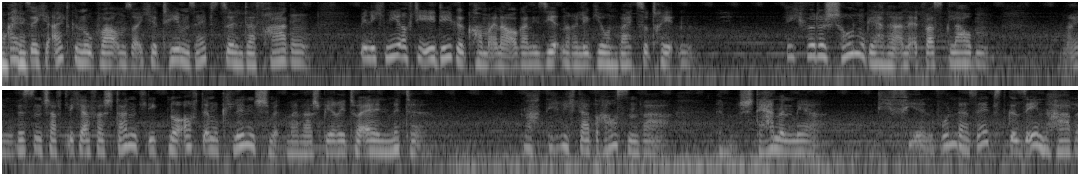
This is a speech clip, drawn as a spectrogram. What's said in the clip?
Okay. Als ich alt genug war, um solche Themen selbst zu hinterfragen, bin ich nie auf die Idee gekommen, einer organisierten Religion beizutreten. Ich würde schon gerne an etwas glauben. Mein wissenschaftlicher Verstand liegt nur oft im Clinch mit meiner spirituellen Mitte. Nachdem ich da draußen war, im Sternenmeer, die vielen Wunder selbst gesehen habe,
